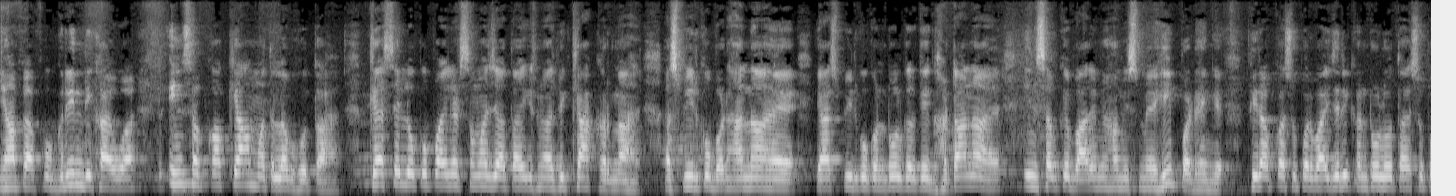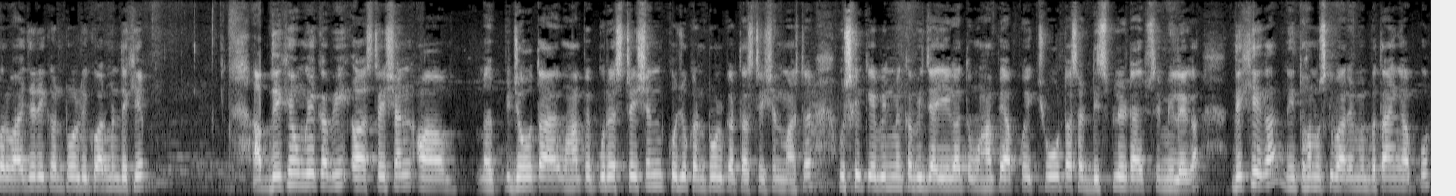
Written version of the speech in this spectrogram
यहाँ पे आपको ग्रीन दिखाया हुआ है। तो इन सब का क्या मतलब होता है? कैसे लोको पायलट समझ जाता है कि इसमें अभी क्या करना है? स्पीड को बढ़ाना है या स्पीड को कंट्रोल करके घटाना है, इन सब के बारे में हम इसमें ही पढ़ेंगे। फिर आपका सुपरवाइजरी कंट्रोल होता है। सुपरवाइजरी कंट्रोल रिक्वायरमेंट देखिए, आप देखे होंगे कभी स्टेशन जो होता है, वहाँ पे पूरे स्टेशन को जो कंट्रोल करता है स्टेशन मास्टर उसके केबिन में कभी जाइएगा तो वहाँ पे आपको एक छोटा सा डिस्प्ले टाइप से मिलेगा। देखिएगा, नहीं तो हम उसके बारे में बताएँगे आपको,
